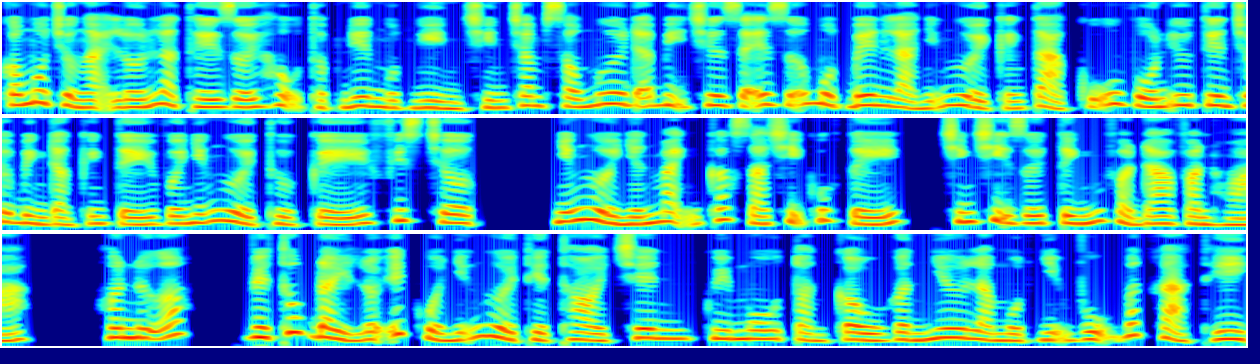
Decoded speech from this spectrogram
Có một trở ngại lớn là thế giới hậu thập niên 1960 đã bị chia rẽ giữa một bên là những người cánh tả cũ vốn ưu tiên cho bình đẳng kinh tế với những người thừa kế Fischer, những người nhấn mạnh các giá trị quốc tế, chính trị giới tính và đa văn hóa. Hơn nữa, việc thúc đẩy lợi ích của những người thiệt thòi trên quy mô toàn cầu gần như là một nhiệm vụ bất khả thi.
